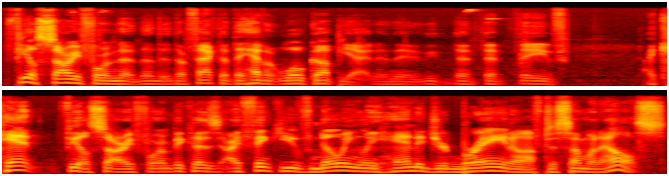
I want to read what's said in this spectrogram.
Feel sorry for them, the, the, the fact that they haven't woke up yet, and they, that, that they've. I can't feel sorry for him because I think you've knowingly handed your brain off to someone else,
